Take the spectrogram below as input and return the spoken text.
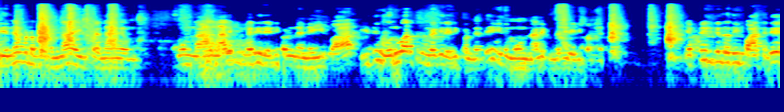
இது என்ன பண்ண போறோம்னா இப்ப நாங்க மூணு நாலு நாளைக்கு முன்னாடி ரெடி பண்ண நெய்ப்பா இது ஒரு வாரத்துக்கு முன்னாடி ரெடி பண்ணது இது மூணு நாளைக்கு முன்னாடி ரெடி பண்ணது. எப்படி இருக்குன்றதையும் பார்த்துட்டு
